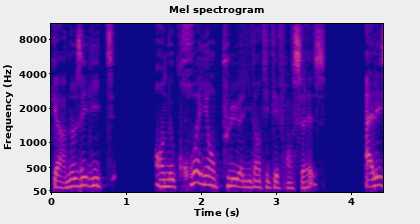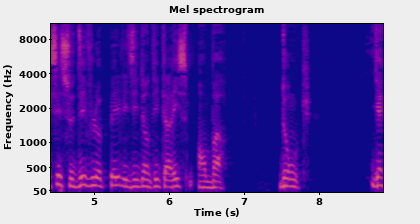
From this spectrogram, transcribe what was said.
Car nos élites en ne croyant plus à l'identité française, a laissé se développer les identitarismes en bas. Donc, il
